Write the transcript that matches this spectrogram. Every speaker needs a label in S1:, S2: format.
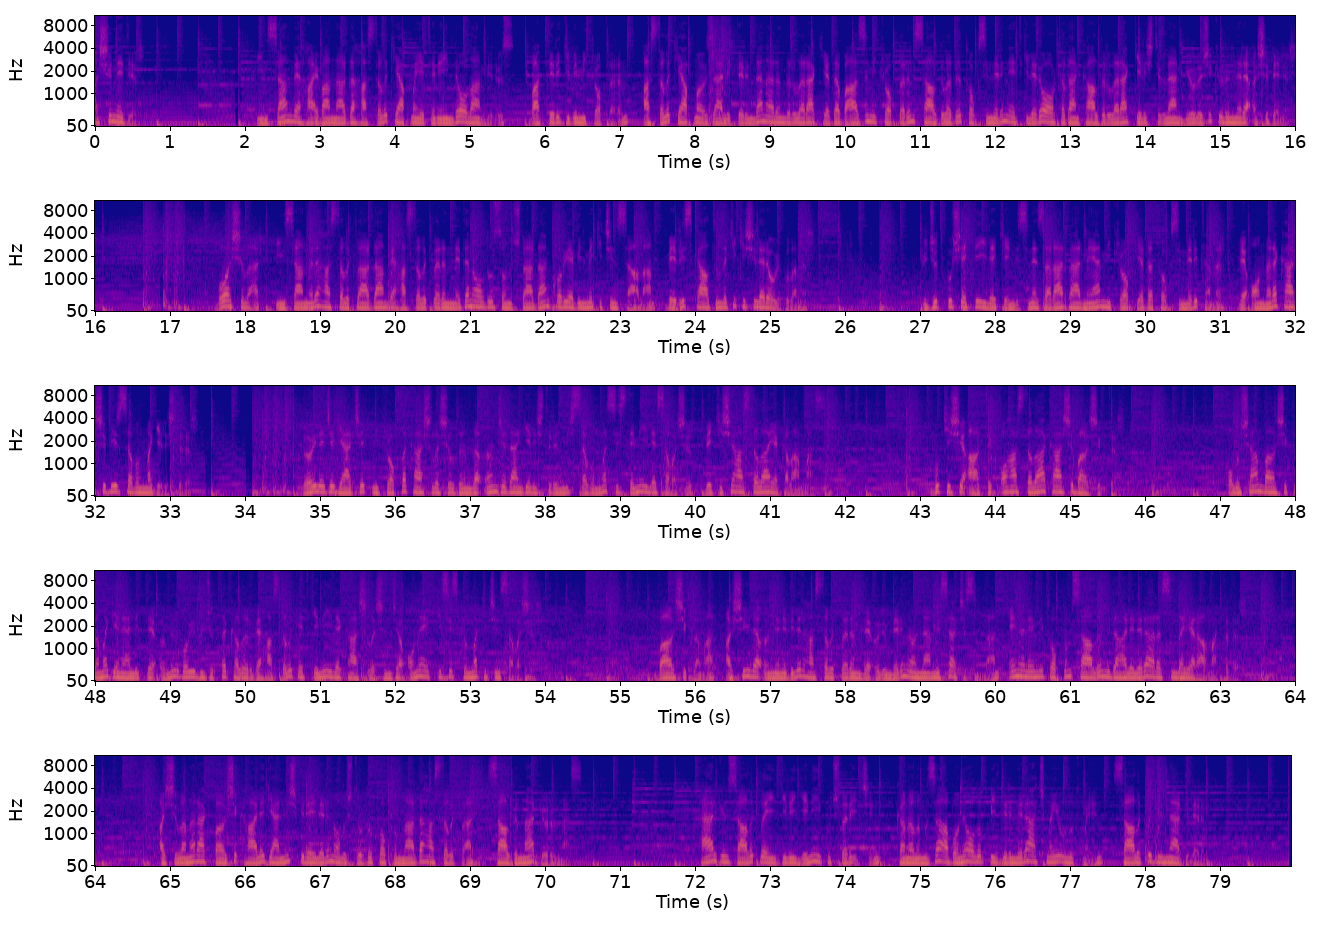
S1: Aşı nedir? İnsan ve hayvanlarda hastalık yapma yeteneğinde olan virüs, bakteri gibi mikropların hastalık yapma özelliklerinden arındırılarak ya da bazı mikropların salgıladığı toksinlerin etkileri ortadan kaldırılarak geliştirilen biyolojik ürünlere aşı denir. Bu aşılar, insanları hastalıklardan ve hastalıkların neden olduğu sonuçlardan koruyabilmek için sağlam ve risk altındaki kişilere uygulanır. Vücut bu şekliyle kendisine zarar vermeyen mikrop ya da toksinleri tanır ve onlara karşı bir savunma geliştirir. Böylece gerçek mikropla karşılaşıldığında önceden geliştirilmiş savunma sistemi ile savaşır ve kişi hastalığa yakalanmaz. Bu kişi artık o hastalığa karşı bağışıktır. Oluşan bağışıklama genellikle ömür boyu vücutta kalır ve hastalık etkeni ile karşılaşınca onu etkisiz kılmak için savaşır. Bağışıklama, aşıyla önlenebilir hastalıkların ve ölümlerin önlenmesi açısından en önemli toplum sağlığı müdahaleleri arasında yer almaktadır. Aşılanarak bağışık hale gelmiş bireylerin oluşturduğu toplumlarda hastalıklar, salgınlar görülmez. Her gün sağlıkla ilgili yeni ipuçları için kanalımıza abone olup bildirimleri açmayı unutmayın. Sağlıklı günler dilerim.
